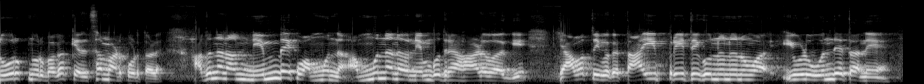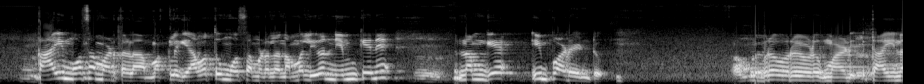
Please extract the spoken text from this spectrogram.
ನೂರಕ್ ನೂರು ಭಾಗ ಕೆಲಸ ಮಾಡ್ಕೊಡ್ತಾಳೆ. ಅದನ್ನ ನಾವು ನೆಂಬೇಕು ಅಮ್ಮನ್ನ. ಅಮ್ಮನ್ನ ನಾವು ನೆಂಬುದ್ರೆ ಆಳವಾಗಿ ಯಾವತ್ತು ಇವಾಗ ತಾಯಿ ಪ್ರೀತಿಗೂ ಇವಳು ಒಂದೇ ತಾನೇ. ತಾಯಿ ಮೋಸ ಮಾಡ್ತಾಳ ಮಕ್ಳಿಗೆ ಯಾವತ್ತೂ ಮೋಸ ಮಾಡಲ್ಲ. ನಮ್ಮಲ್ಲಿರೋ ನಂಬಿಕೆನೆ ನಮ್ಗೆ ಇಂಪಾರ್ಟೆಂಟು ಫೆಬ್ರವರಿ ಒಳಗೆ ಮಾಡಿ ತಾಯಿನ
